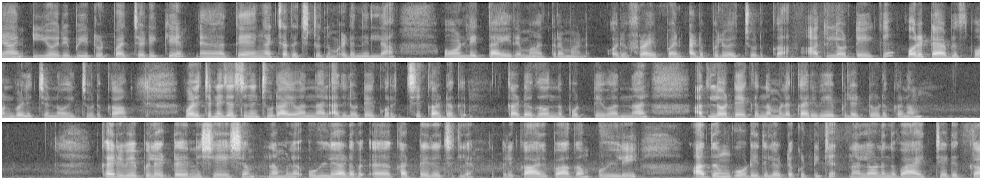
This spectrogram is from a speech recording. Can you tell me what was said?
ഞാൻ ഈ ഒരു ബീട്രൂട്ട് പച്ചടിക്ക് തേങ്ങ ചതച്ചിട്ടൊന്നും ഇടുന്നില്ല. ഓൺലി തൈര് മാത്രമാണ്. ഒരു ഫ്രൈ പാൻ അടുപ്പിൽ വെച്ച് കൊടുക്കുക. അതിലോട്ടേക്ക് ഒരു ടേബിൾ സ്പൂൺ വെളിച്ചെണ്ണ ഒഴിച്ചു കൊടുക്കുക. വെളിച്ചെണ്ണ ജസ്റ്റ് ഒന്ന് ചൂടായി വന്നാൽ അതിലോട്ടേക്ക് കുറച്ച് കടുക്. കടുക് ഒന്ന് പൊട്ടി വന്നാൽ അതിലോട്ടേക്ക് നമ്മൾ കറിവേപ്പില ഇട്ട് കൊടുക്കണം. കരിവേപ്പില ഇട്ടതിന് ശേഷം നമ്മൾ ഉള്ളി അട കട്ട് ചെയ്ത് വെച്ചിട്ടില്ലേ? ഒരു കാൽഭാഗം ഉള്ളി അതും കൂടി ഇതിലോട്ട് കുട്ടിച്ച് നല്ലോണം ഒന്ന് വഴറ്റിയെടുക്കുക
